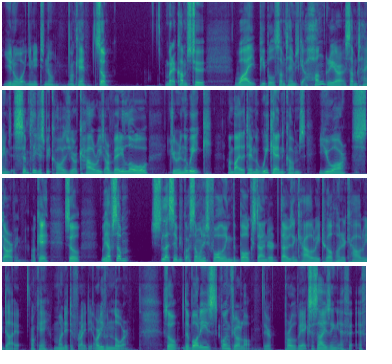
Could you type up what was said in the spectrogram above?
You know what you need to know. Okay, so when it comes to why people sometimes get hungrier, sometimes it's simply just because your calories are very low during the week and by the time the weekend comes, you are starving. Okay, so we have some. So let's say we've got someone who's following the bog standard 1000 calorie, 1200 calorie diet. Okay, Monday to Friday, or even lower. So the body's going through a lot. They're probably exercising if if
